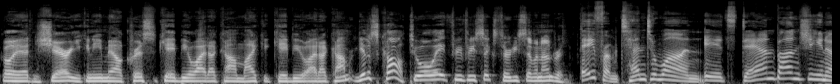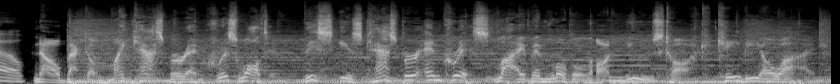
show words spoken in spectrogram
Go ahead and share. You can email Chris at KBOI.com, Mike at KBOI.com, or give us a call, 208 336 3700. A from 10 to 1. It's Dan Bongino. Now back to Mike Casper and Chris Walton. This is Casper and Chris, live and local on News Talk, KBOI.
